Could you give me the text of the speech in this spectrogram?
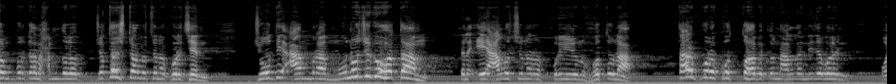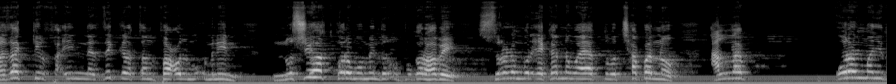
সম্পর্কে আলহামদুলিল্লাহ যথেষ্ট আলোচনা করেছেন। যদি আমরা মনোযোগী হতাম, তাহলে এই আলোচনার প্রয়োজন হতো না। তারপরে করতে হবে, কারণ আল্লাহ নিজে বলেন ওয়াজাক্কির তানফাউল মুমিনিন। নসিহত করো, মুমিনদের উপকার হবে। সূরা নম্বর 51 আয়াত 56 আল্লাহ কোরআন মাজিদ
